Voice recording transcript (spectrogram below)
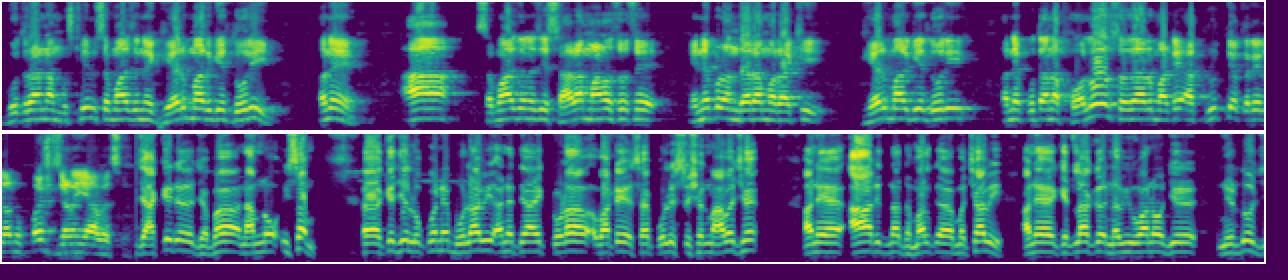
ગોધરાના મુસ્લિમ સમાજને ગેરમાર્ગે દોરી અને આ સમાજના જે સારા માણસો છે એને પણ અંધારામાં રાખી ગેરમાર્ગે દોરી અને પોતાના ફોલોઅર્સ વધારવા માટે આ કૃત્ય કરેલાનું સ્પષ્ટ જણાઈ આવે છે. જાકીર જભા નામનો ઈસમ કે જે લોકોને બોલાવી અને ત્યાં એક ટોળા વાટે સાહેબ પોલીસ સ્ટેશનમાં આવે છે. અને આ રીતના ધમાલ મચાવી અને કેટલાક નવયુવાનો જે નિર્દોષ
